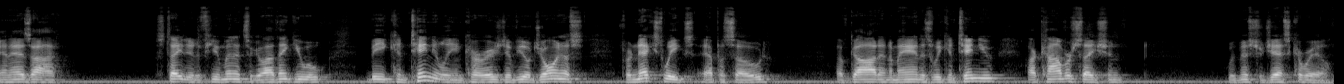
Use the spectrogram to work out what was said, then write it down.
And as I stated a few minutes ago, I think you will be continually encouraged if you'll join us for next week's episode of God and a Man as we continue our conversation with Mr. Jess Correll.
